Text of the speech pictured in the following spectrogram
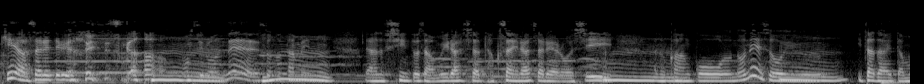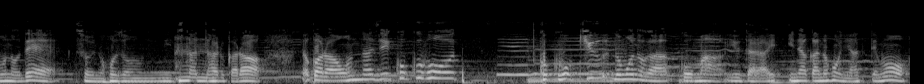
ケアされてるじゃないですか。うん。もちろんね、そのために、うんあの信徒さんもいらっしゃたくさんいらっしゃるやろうし、うん。あの観光のねそういううん。いただいたものでそういうの保存に使ってはるから、だから同じ国宝国宝級のものがこうまあ言うたら田舎の方にあっても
